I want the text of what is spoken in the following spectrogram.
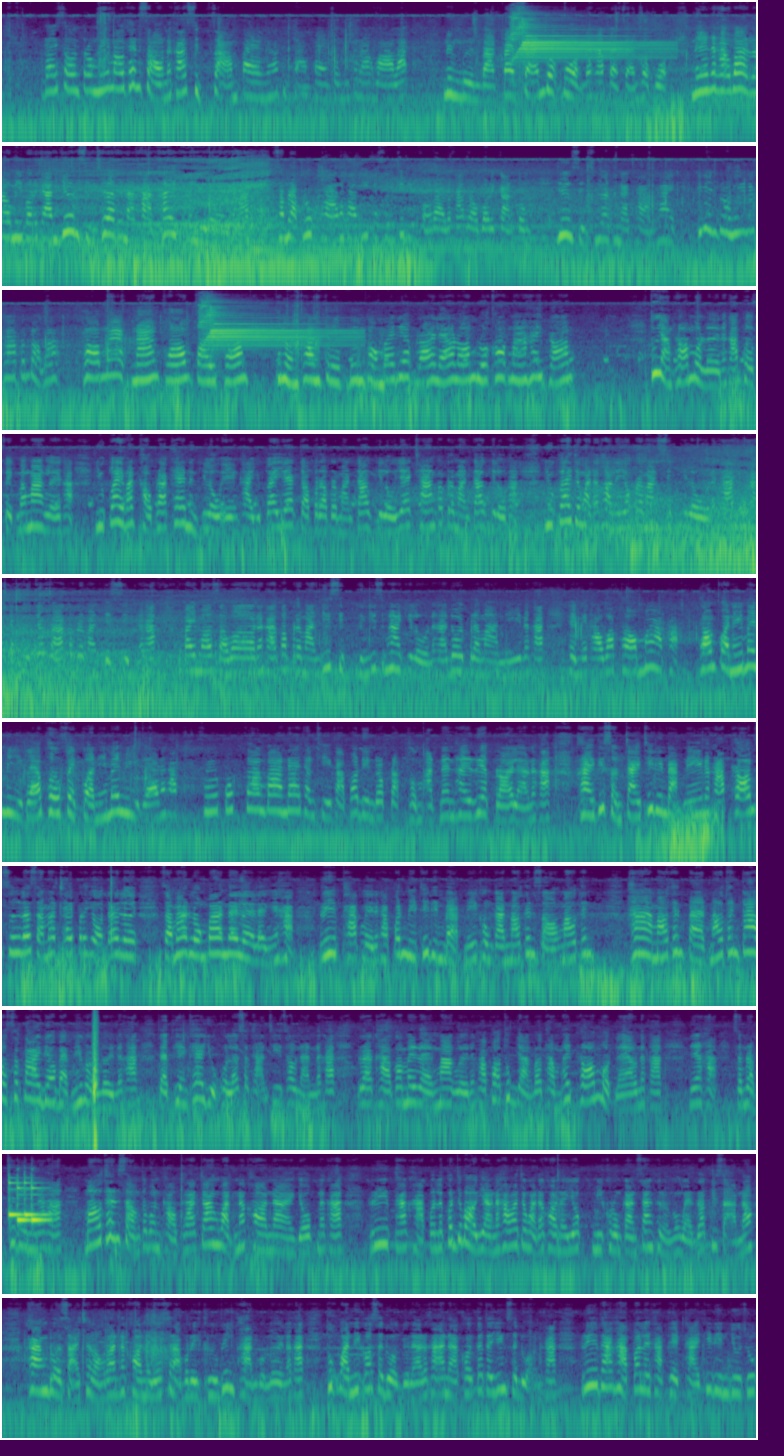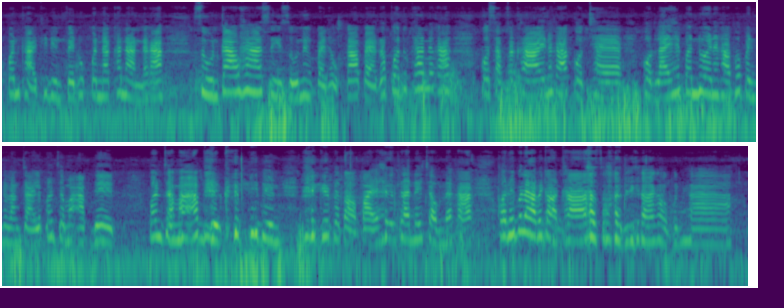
ในโซนตรงนี้ Mountain 2นะคะ 13 แปลงนะคะ 13 แปลงตรงนี้ตารางวาละ 10,000 บาท8 0 0 0 0บวกบวกนะคะ8 0 0 0 0บวกบวกเน้นนะคะว่าเรามีบริการยื่นสินเชื่อธนาคารให้ฟรีเลยนะคะสำหรับลูกค้านะคะที่จะซื้อที่ดินของเรานะคะ เราบริการตรงยื่นสินเชื่อธนาคารให้ ที่ดินตรงนี้นะคะเปิ้ลบอกว่าพร้อมมากน้ำพร้อมไฟพร้อมถนนคอนกรีตดินถมไปเรียบร้อยแล้วล้อมรั้วคอกมาให้พร้อม ทุกอย่างพร้อมหมดเลยนะคะเพอร์เฟกมากๆเลยค่ะ อยู่ใกล้วัดเขาพระแค่ 1 กิโลเองค่ะ อยู่ใกล้แยกจอปรประมาณ 9 กิโล แยกช้างก็ประมาณ 9 กิโลค่ะ อยู่ใกล้จังหวัดนครนายกประมาณ 10 กิโลนะคะอยู่ห่างจากฟิวเจอร์ฟ้าก็ประมาณ 70 นะคะ ไปมสวนะคะก็ประมาณ 20ถึง25 กิโลนะคะ โดยประมาณนี้นะคะ เห็นไหมคะว่าพร้อมมากค่ะ พร้อมกว่านี้ไม่มีอีกแล้วเพอร์เฟกกว่านี้ไม่มีอีกแล้วนะคะซื้อปุ๊บสร้างบ้านได้ทันทีค่ะเพราะดินเราปรับถมอัดแน่นให้เรียบร้อยแล้วนะคะ ใครที่สนใจที่ดินแบบนี้นะคะ พร้อมซื้อและสามารถใช้ประโยชน์ได้เลย สามารถลงบ้านได้เลยอะไรอย่างเงี้ยค่ะ รีบทักเลยนะคะเปิ้ลมีที่ดินแบบนี้โครงการ Mountain 2 Mountain 5 Mountain 8 Mountain 9 สไตล์เดียวแบบนี้หมดเลยนะคะ แต่เพียงแค่อยู่คนละสถานที่เท่านั้นนะคะ ราคาก็ไม่แรงมากเลยนะคะ เพราะทุกอย่างเราทำให้พร้อมหมดแล้วนะคะ เนี่ยค่ะสำหรับที่ดินนะคะ Mountain 2ตำบลเขาพระจังหวัดนครนายกนะคะ รีบทักหาเปิ้ลและเปิ้ลจะบอกอย่างนะคะ ว่าจังหวัดนครนายกมีโครงการสร้างถนนวงแหวนรอบที่3เนาะทางด่วนสายฉลองรัฐนครนายกสระบุรีคือวิ่งผ่านหมดเลยนะคะ ทุกวันนี้ก็สะดวกอยู่แล้วนะคะ อนาคตก็จะยิ่งสะดวกนะคะ รีบทักหาเปิ้ลเลยค่ะเพจขายที่ดิน YouTube เปิ้ลขายที่ดิน Facebook เปิ้ลนักขนันนะคะ 0954018698 รบกวนทุกท่านนะคะ กด subscribe นะคะ กดแชร์ กดไลค์ให้เปิ้ลด้วยนะคะ เพื่อเป็นกำลังใจและเปิ้ลจะมาอัปเดตเปิ้ลจะมาอัปเดตคลิปที่ดินในคลิปต่อไปให้ทุกท่านได้ชมนะคะ วันนี้เวลาไปก่อนค่ะ สวัสดีค่ะ ขอบคุณค่ะ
